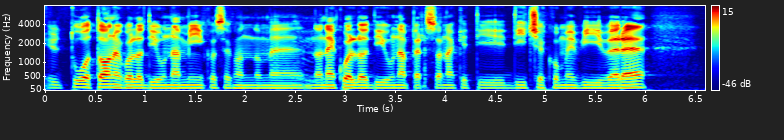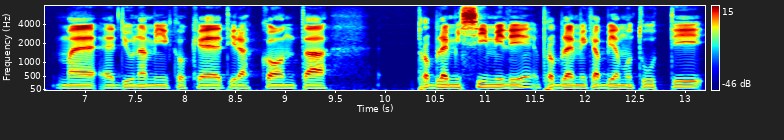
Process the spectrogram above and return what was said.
il tuo tono è quello di un amico, secondo me, mm. non è quello di una persona che ti dice come vivere, ma è, è di un amico che ti racconta problemi simili, problemi che abbiamo tutti,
